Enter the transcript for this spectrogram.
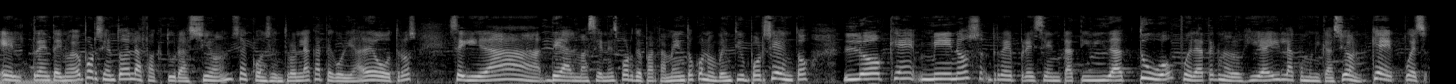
El 39% de la facturación se concentró en la categoría de otros, seguida de almacenes por departamento con un 21%. Lo que menos representatividad tuvo fue la tecnología y la comunicación, que pues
